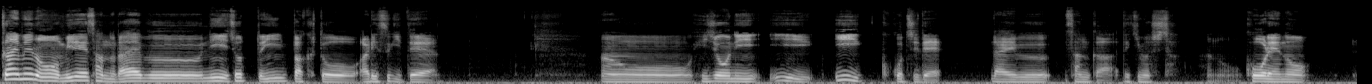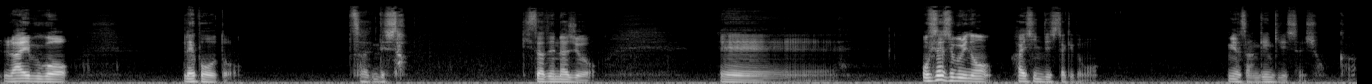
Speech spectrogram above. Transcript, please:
回目のミレイさんのライブにちょっとインパクトありすぎて、あのー、非常にいい、いい心地でライブ参加できました。あの、恒例のライブ後、レポート、さ、でした。喫茶店ラジオ、えー、お久しぶりの配信でしたけども、皆さん元気でしたでしょうか？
